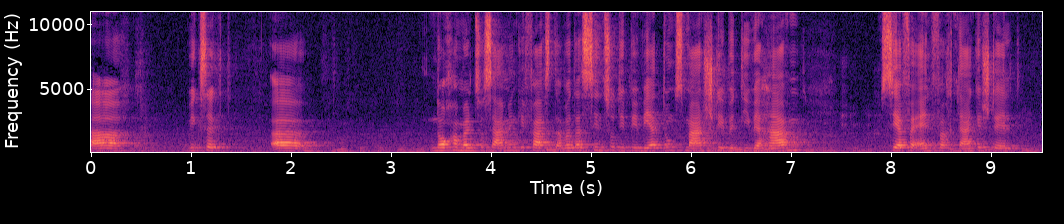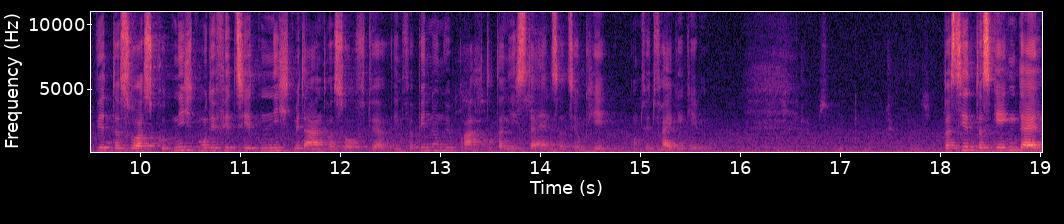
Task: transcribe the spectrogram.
Äh, wie gesagt, äh, noch einmal zusammengefasst, aber das sind so die Bewertungsmaßstäbe, die wir haben. Sehr vereinfacht dargestellt, wird der Source Code nicht modifiziert, nicht mit anderer Software in Verbindung gebracht, dann ist der Einsatz okay und wird freigegeben. Passiert das Gegenteil,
